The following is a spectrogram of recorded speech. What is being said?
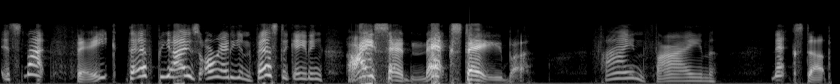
It's not fake. The FBI's already investigating. I said next, Abe. Fine, fine. Next up,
